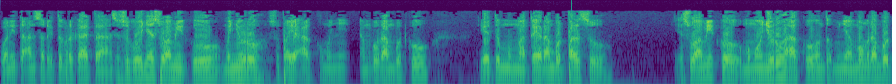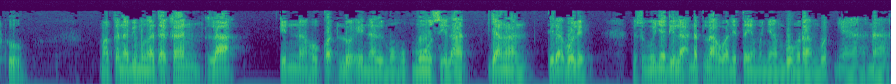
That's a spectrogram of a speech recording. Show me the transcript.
wanita Ansar itu berkata, sesungguhnya suamiku menyuruh supaya aku menyambung rambutku yaitu memakai rambut palsu. Ya, suamiku menyuruh aku untuk menyambung rambutku. Maka Nabi mengatakan, la innahu qad lu'inal musilat. Jangan, tidak boleh. Sesungguhnya dilaknatlah wanita yang menyambung rambutnya. Nah,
